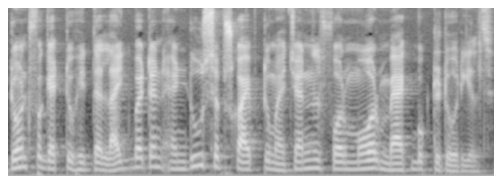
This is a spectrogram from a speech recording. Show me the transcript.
Don't forget to hit the like button and do subscribe to my channel for more MacBook tutorials.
